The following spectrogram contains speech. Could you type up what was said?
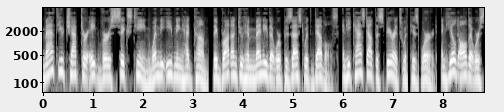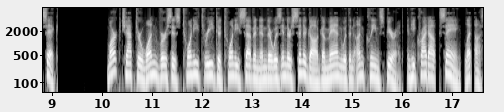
Matthew chapter 8 verse 16 When the evening had come, they brought unto him many that were possessed with devils, and he cast out the spirits with his word, and healed all that were sick. Mark chapter 1 verses 23 to 27 And there was in their synagogue a man with an unclean spirit, and he cried out, saying, Let us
